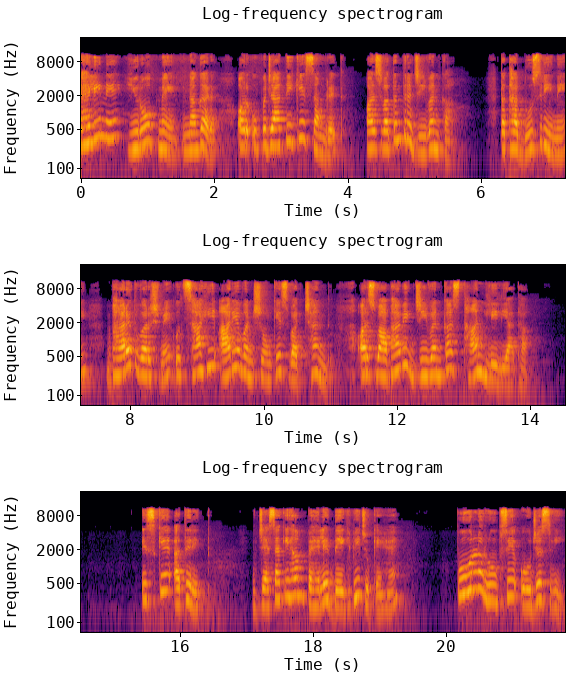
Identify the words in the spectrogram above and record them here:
पहली ने यूरोप में नगर और उपजाति के समृद्ध और स्वतंत्र जीवन का, तथा दूसरी ने भारतवर्ष में उत्साही आर्यवंशों के स्वच्छंद और स्वाभाविक जीवन का स्थान ले लिया था। इसके अतिरिक्त, जैसा कि हम पहले देख भी चुके हैं, पूर्ण रूप से ओजस्वी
